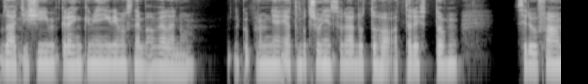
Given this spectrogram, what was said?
zátiší krajinky mě nikdy moc nebavily, no. Jako pro mě, já tam potřebuji něco dát do toho a tady v tom si doufám,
